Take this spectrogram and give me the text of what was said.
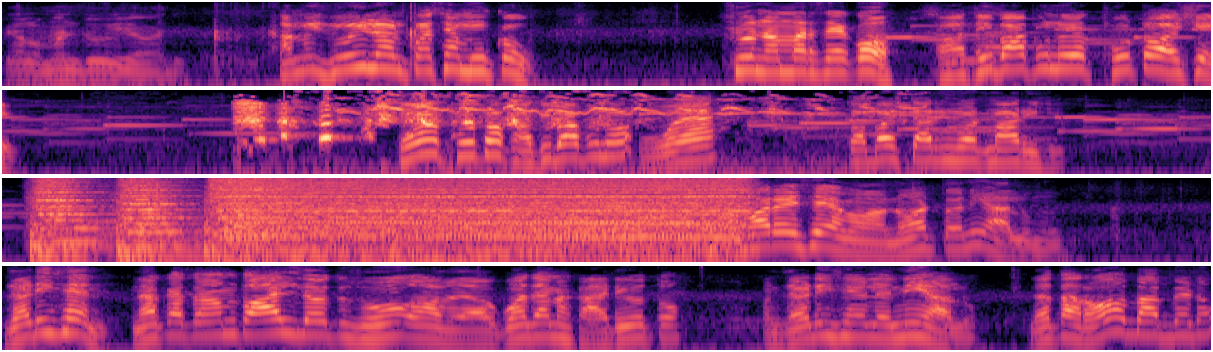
પેલો મને જોઈ રહેવા દે. તમે જોઈ લો ને પછી હું કહું. શું નંબર છે કો? ગાંધી બાપુનો એક ફોટો હશે. છે ફોટો ગાંધી બાપુનો હોય તો બસ તારી નોટ મારી છે. અમારે છે એમાં નોટ તો નહીં હાલું હું. જડી છે ને? નકા તો આમ તો હાલ દો તો જો હવે ગોદામાં કાઢ્યો તો. પણ જડી છે એટલે નહીં હાલું જતા રહો બાપ બેટો.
